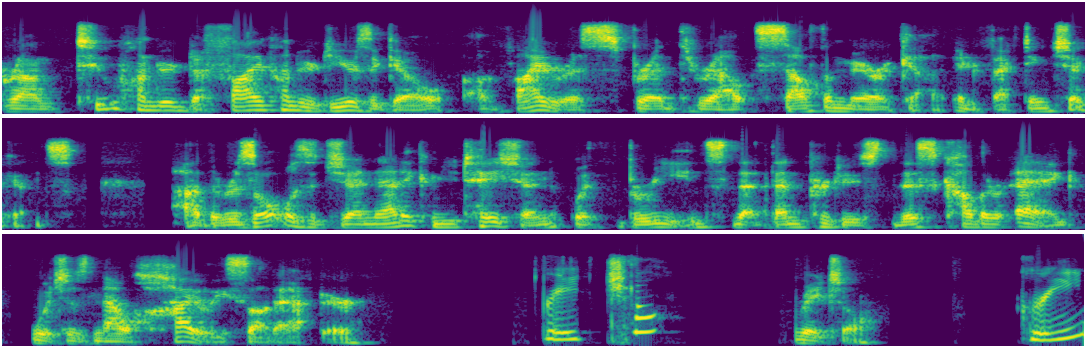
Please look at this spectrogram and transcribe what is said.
around 200 to 500 years ago, a virus spread throughout South America, infecting chickens. Uh, the result was a genetic mutation with breeds that then produced this color egg, which is now highly sought after. Rachel, Rachel, green.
